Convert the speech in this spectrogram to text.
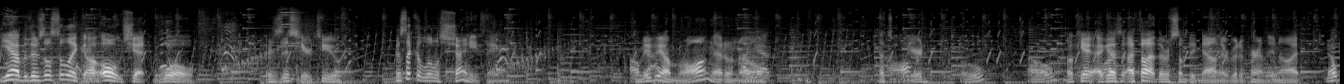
Yeah, but there's also like. A, oh shit. Whoa. There's this here too. There's like a little shiny thing. Or maybe I'm wrong. I don't know. That's Oh. weird. Oh. Oh. Okay, I guess I thought there was something down there, but apparently not. Nope.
